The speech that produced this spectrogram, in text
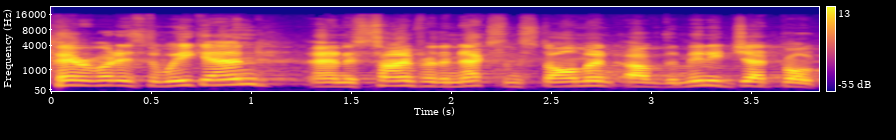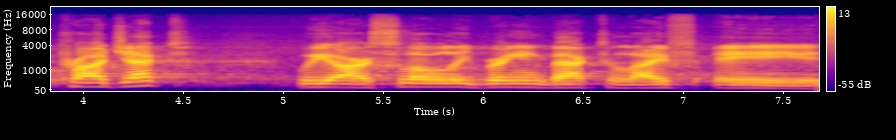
Hey everybody, it's the weekend and it's time for the next installment of the mini jet boat project. We are slowly bringing back to life a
